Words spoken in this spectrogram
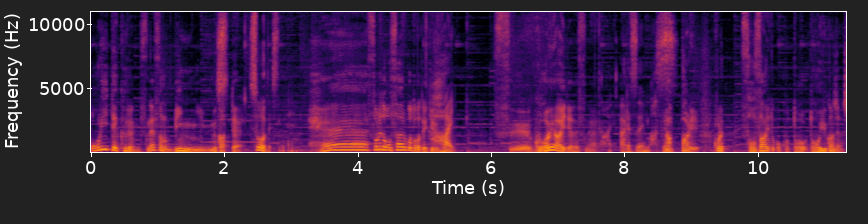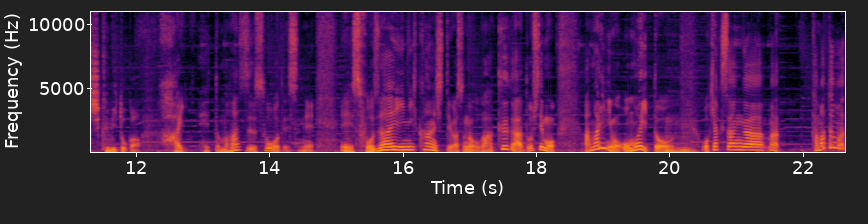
降りてくるんですねその瓶に向かって。そうですね。へえそれで抑えることができる、はい、すごいアイデアですね。はい、ありがとうございます。やっぱりこれ素材とかこうどうどういう感じなの？仕組みとか。はい、えっとまずそうですね、えー素材に関してはその枠がどうしてもあまりにも重いと、お客さんがまあたまたま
